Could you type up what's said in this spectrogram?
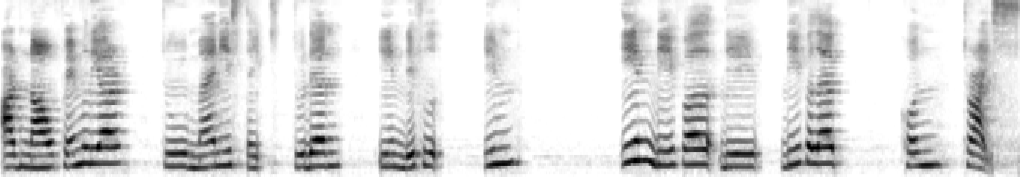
are now familiar to many students in, in in developed countries.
